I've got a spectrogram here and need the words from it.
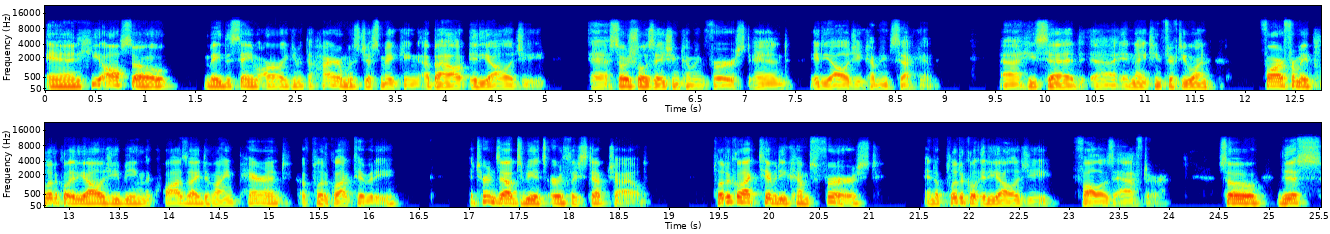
And he also made the same argument that Hyrum was just making about ideology, uh, socialization coming first and ideology coming second. Uh, he said uh, in 1951 far from a political ideology being the quasi divine parent of political activity, it turns out to be its earthly stepchild. Political activity comes first, and a political ideology follows after. So, this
